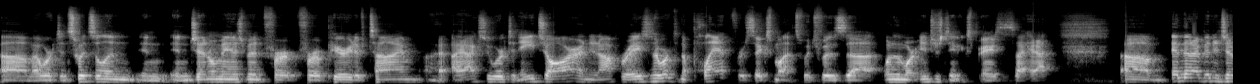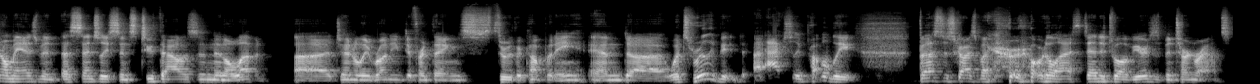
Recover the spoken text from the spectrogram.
Um, I worked in Switzerland in, in general management for, for a period of time. I, I, actually worked in HR and in operations. I worked in a plant for six months, which was uh, one of the more interesting experiences I had. Um, and then I've been in general management essentially since 2011. Uh, generally running different things through the company. And uh, what's really been actually probably best describes my career over the last 10 to 12 years has been turnarounds.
